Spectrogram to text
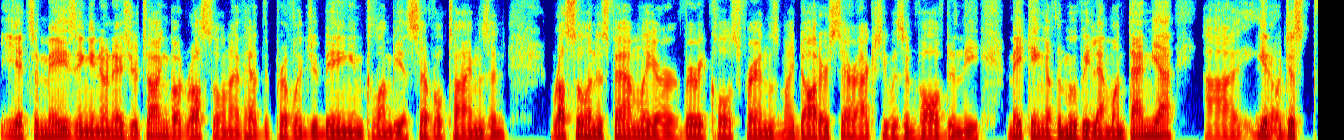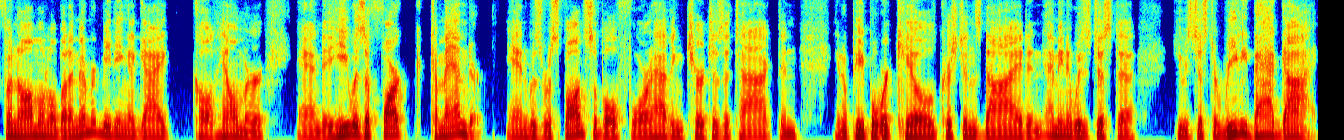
It's amazing, you know, and as you're talking about Russell, and I've had the privilege of being in Colombia several times, and Russell and his family are very close friends. My daughter Sarah actually was involved in the making of the movie La Montaña. Uh, you know, just phenomenal. But I remember meeting a guy called Helmer, and he was a FARC commander and was responsible for having churches attacked, and you know, people were killed, Christians died, and I mean, it was just a he was just a really bad guy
